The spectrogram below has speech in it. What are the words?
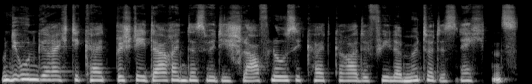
Und die Ungerechtigkeit besteht darin, dass wir die Schlaflosigkeit gerade vieler Mütter des Nächtens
